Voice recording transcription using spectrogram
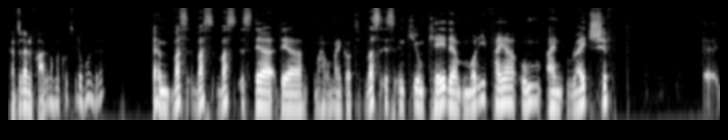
Kannst du deine Frage nochmal kurz wiederholen, bitte? Ähm, was, was, was ist der, der, oh mein Gott, was ist in QMK der Modifier, um ein Right Shift äh,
